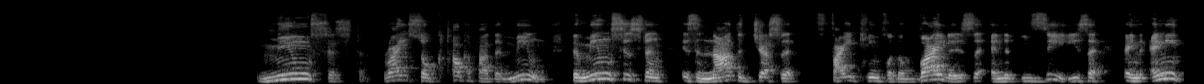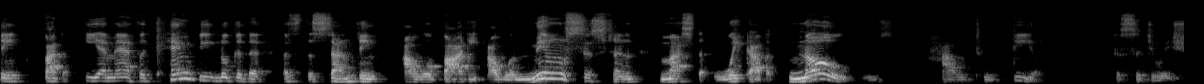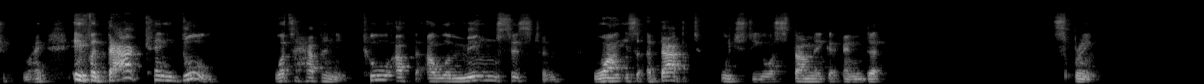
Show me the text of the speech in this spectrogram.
immune system, right? So talk about the immune. The immune system is not just fighting for the virus and the disease and anything, but EMF can be looked at as the something our body, our immune system must wake up, knows how to deal the situation, right? If that can do what's happening, two of our immune system, one is adapt, which is your stomach and the spring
